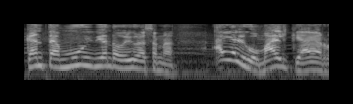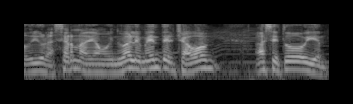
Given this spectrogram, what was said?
Canta muy bien Rodrigo de la Serna. ¿Hay algo mal que haga Rodrigo La Serna? Digamos, indudablemente el chabón hace todo bien.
